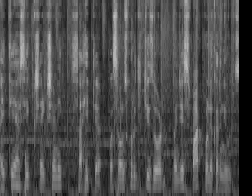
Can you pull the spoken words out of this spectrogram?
ऐतिहासिक शैक्षणिक साहित्य व संस्कृतीची जोड म्हणजे स्मार्ट पुणेकर न्यूज.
